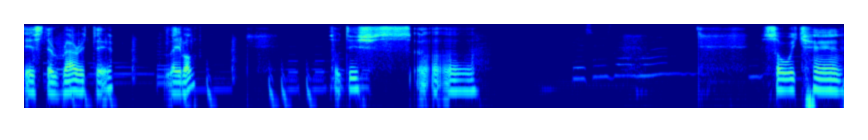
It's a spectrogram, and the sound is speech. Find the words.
is the rarity label. So this uh, uh, uh So we can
